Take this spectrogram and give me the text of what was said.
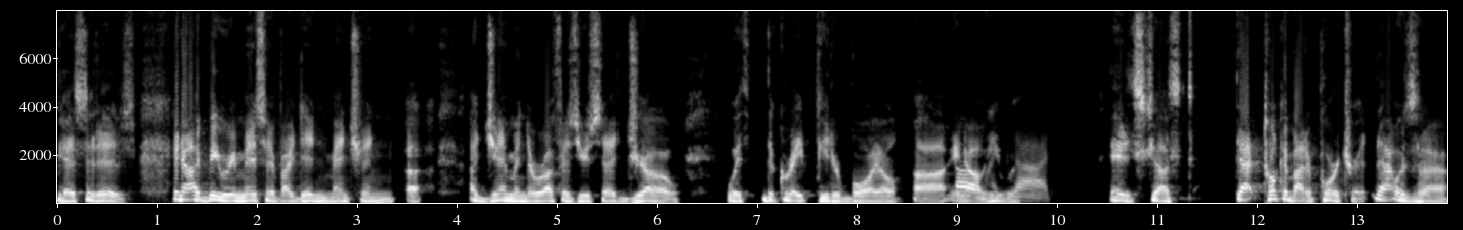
Yes, it is. And I'd be remiss if I didn't mention uh, a gem in the rough, as you said, Joe, with the great Peter Boyle. Uh, you oh know, my he was. God. It's just that talk about a portrait. That was uh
